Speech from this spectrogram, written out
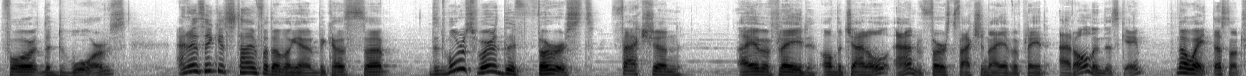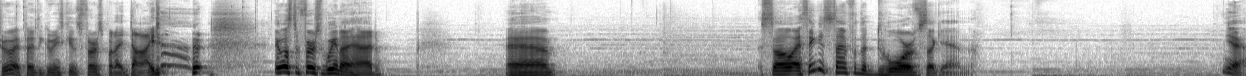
for the dwarves, and I think it's time for them again because uh, the dwarves were the first faction I ever played on the channel and first faction I ever played at all in this game. No, wait, that's not true. I played the Greenskins first, but I died. it was the first win I had. Um, so I think it's time for the dwarves again. Yeah.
